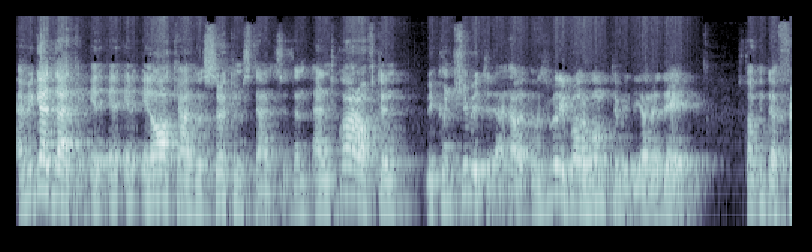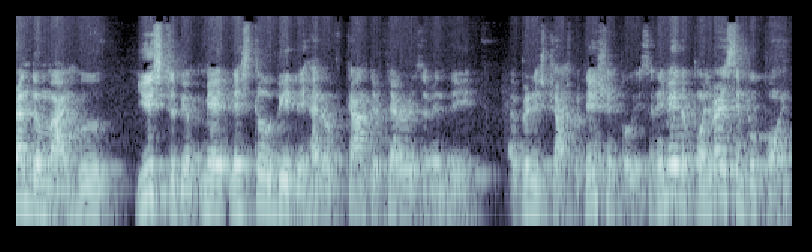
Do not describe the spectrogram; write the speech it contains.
And we get that in, in, in all kinds of circumstances. And, and quite often we contribute to that. it was really brought home to me the other day. I was talking to a friend of mine who used to be, may, may still be the head of counterterrorism in the uh, British Transportation Police. And he made a point, a very simple point.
